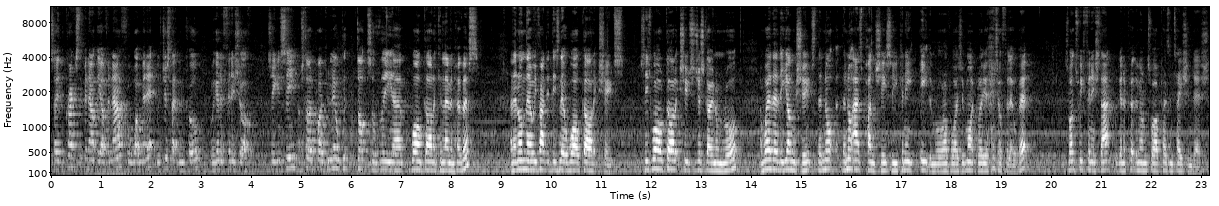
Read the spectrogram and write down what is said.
So the crackers have been out the oven now for one minute. We've just let them cool. We're going to finish off. So you can see I've started piping little dots of the uh, wild garlic and lemon hummus. And then on there we've added these little wild garlic shoots. So these wild garlic shoots are just going on raw. And where they're the young shoots, they're not, they're not as punchy, so you can eat, eat them raw, otherwise it might blow your head off a little bit. So once we finish that, we're going to put them onto our presentation dish.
